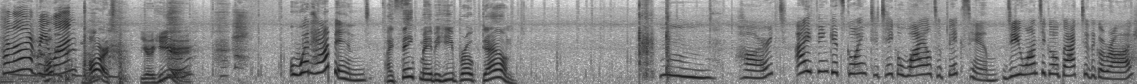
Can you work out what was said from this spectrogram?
Hello, everyone. Hart, you're here. What happened? I think maybe he broke down. Hmm. Heart, I think it's going to take a while to fix him. Do you want to go back to the garage?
